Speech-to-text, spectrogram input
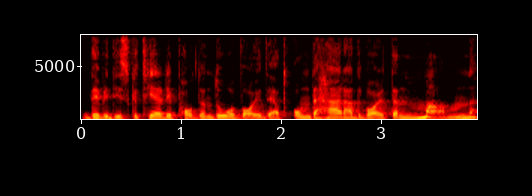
det vi diskuterade i podden då var ju det att om det här hade varit en man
